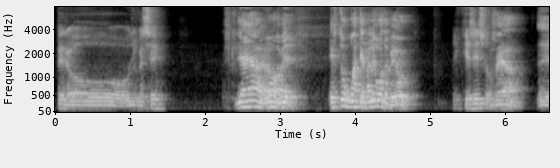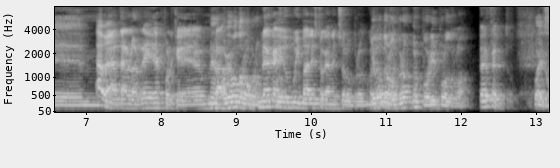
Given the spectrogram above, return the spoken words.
Pero yo qué sé. Es que ya, ya, no, a ver. Esto es Guatemala y Guatepeor. ¿Qué es eso? O sea, eh, voy a atar a los Raiders porque me, Venga, yo voto a los Broncos. me ha caído muy mal esto que han hecho los Broncos. yo voto los Broncos por ir por otro lado. Perfecto. Bueno,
